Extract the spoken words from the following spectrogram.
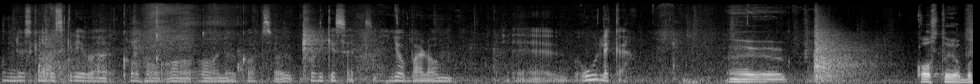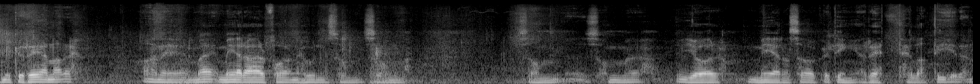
Om du ska beskriva KH och, Nukot, så på vilket sätt jobbar de eh, olika? Uh, Kosto jobbar mycket renare. Han är mer erfaren hund som, som, som, som eh, gör mera saker och ting rätt hela tiden.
